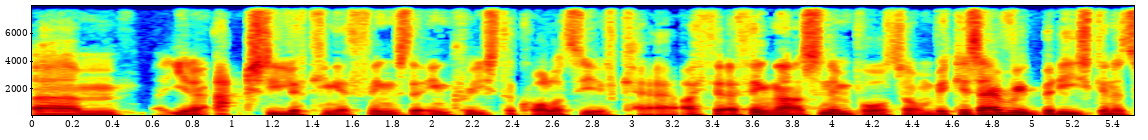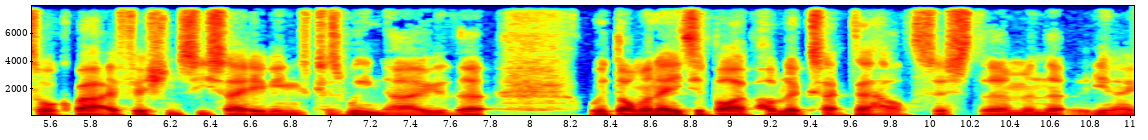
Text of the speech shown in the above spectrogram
um, you know actually looking at things that increase the quality of care. I, th- I think that's an important one because everybody's going to talk about efficiency savings because we know that we're dominated by a public sector health system and that you know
